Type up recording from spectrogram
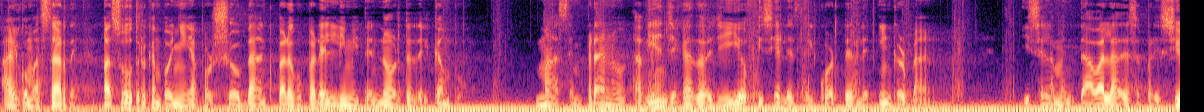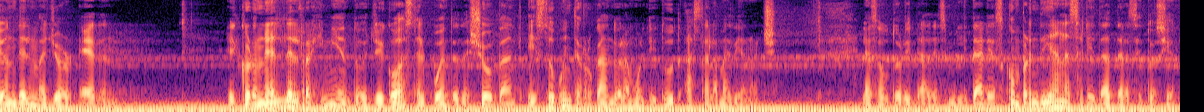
Algo más tarde pasó otra compañía por Showbank para ocupar el límite norte del campo. Más temprano habían llegado allí oficiales del cuartel de Inkerman y se lamentaba la desaparición del mayor Eden. El coronel del regimiento llegó hasta el puente de Showbank y estuvo interrogando a la multitud hasta la medianoche. Las autoridades militares comprendían la seriedad de la situación.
